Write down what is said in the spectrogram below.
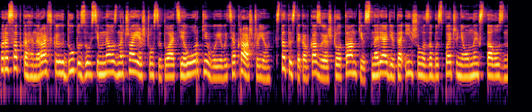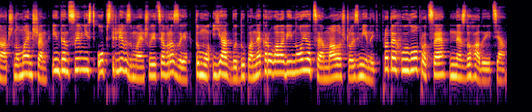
Пересадка генеральських дуб зовсім не означає, що ситуація у орків виявиться кращою. Статистика вказує, що танків, снарядів та іншого забезпечення у них стало значно менше. Інтенсивність обстрілів зменшується в рази. Тому, як би дупа не керувала війною, це мало що змінить. Проте хуйло про це не здогадується.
